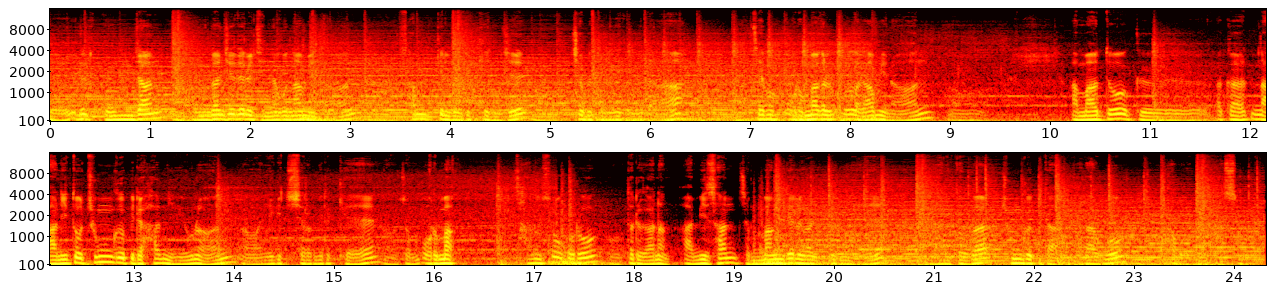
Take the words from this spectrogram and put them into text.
네, 이런 공단, 공단지대를 지나고 나면은 산길로 이렇게 이제 어, 접어들게 됩니다. 제법 오르막을 올라가면은 어, 아마도 그 아까 난이도 중급이라 한 이유는 어, 여기처럼 이렇게 어, 좀 오르막 산속으로 어, 들어가는 아미산 전망대를 가기 때문에 난이도가 중급이다라고 하고 같습니다.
